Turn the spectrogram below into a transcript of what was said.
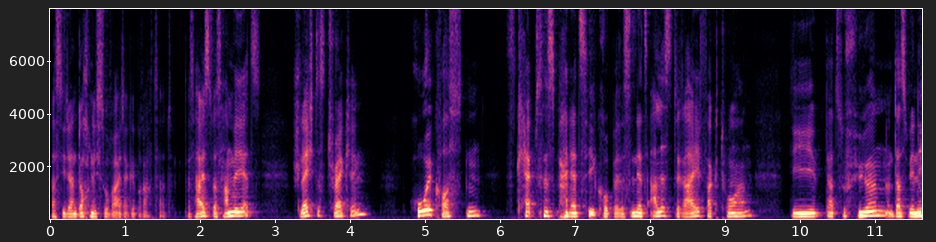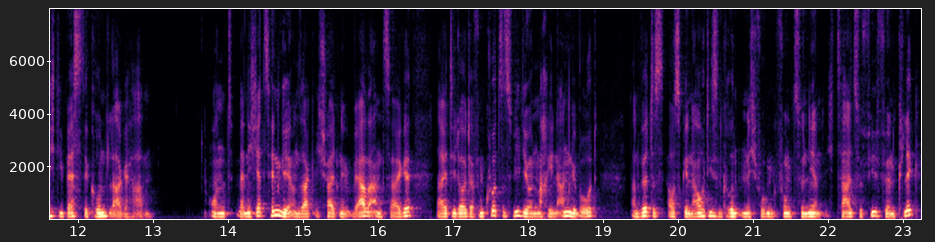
was sie dann doch nicht so weitergebracht hat. Das heißt, was haben wir jetzt? Schlechtes Tracking, hohe Kosten, Skepsis bei der Zielgruppe. Das sind jetzt alles drei Faktoren, die dazu führen, dass wir nicht die beste Grundlage haben. Und wenn ich jetzt hingehe und sage, ich schalte eine Werbeanzeige, leite die Leute auf ein kurzes Video und mache ihnen ein Angebot, dann wird es aus genau diesen Gründen nicht fun funktionieren. Ich zahle zu viel für einen Klick,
